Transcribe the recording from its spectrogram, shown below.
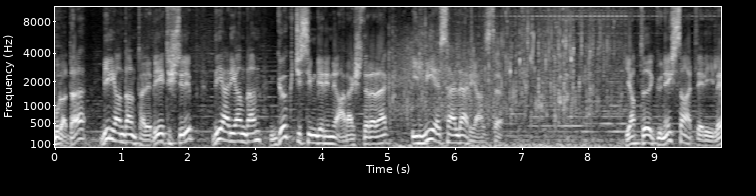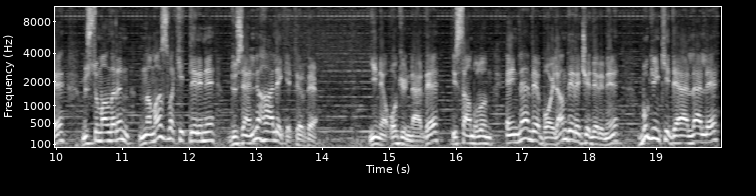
Burada bir yandan talebe yetiştirip diğer yandan gök cisimlerini araştırarak ilmi eserler yazdı. Yaptığı güneş saatleriyle Müslümanların namaz vakitlerini düzenli hale getirdi. Yine o günlerde İstanbul'un enlem ve boylam derecelerini bugünkü değerlerle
